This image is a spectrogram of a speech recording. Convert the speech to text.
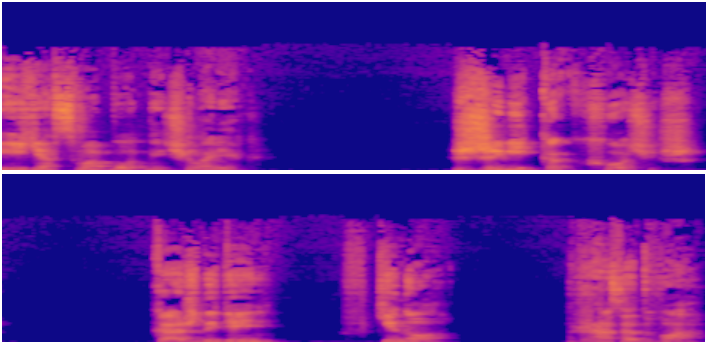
и я свободный человек. Живи как хочешь. Каждый день в кино. Раза два.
